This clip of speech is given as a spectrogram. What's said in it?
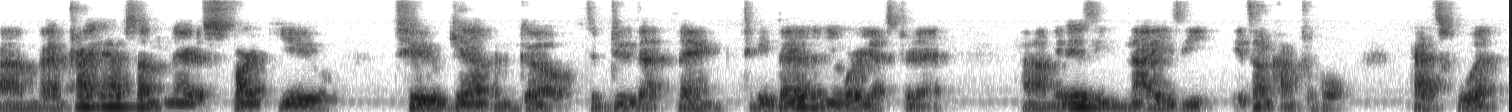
um, but I'm trying to have something there to spark you to get up and go, to do that thing, to be better than you were yesterday. Um, it is not easy. It's uncomfortable. That's what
